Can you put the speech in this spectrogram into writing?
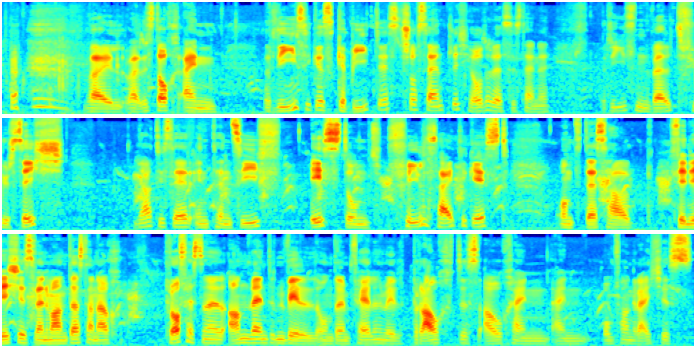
weil, weil es doch ein riesiges Gebiet ist schlussendlich, oder? Es ist eine Riesenwelt für sich, ja, die sehr intensiv ist und vielseitig ist. Und deshalb finde ich es, wenn man das dann auch professionell anwenden will und empfehlen will, braucht es auch ein, ein umfangreiches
